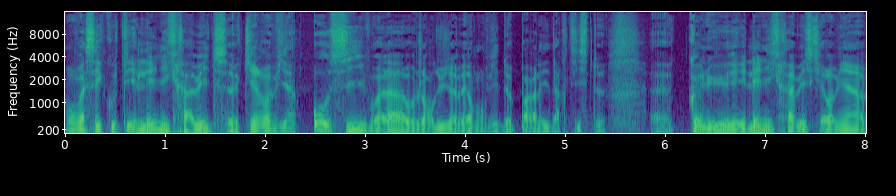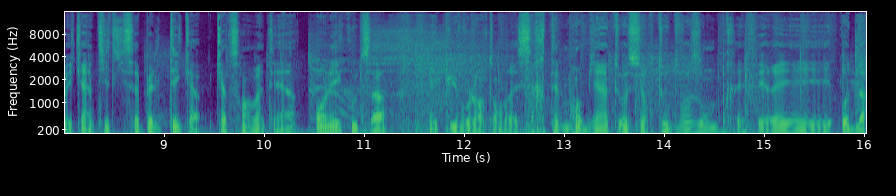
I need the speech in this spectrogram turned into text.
on va s'écouter Lenny Kravitz euh, qui revient aussi. Voilà, aujourd'hui j'avais envie de parler d'artistes euh, connus et Lenny Kravitz qui revient avec un titre qui s'appelle TK 421. On écoute ça et puis vous l'entendrez certainement bientôt sur toutes vos ondes préférées et au-delà.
